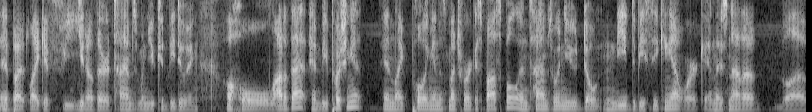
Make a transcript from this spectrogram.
Eh, But like if you know there are times when you could be doing a whole lot of that and be pushing it and like pulling in as much work as possible, and times when you don't need to be seeking out work and there's not a a,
